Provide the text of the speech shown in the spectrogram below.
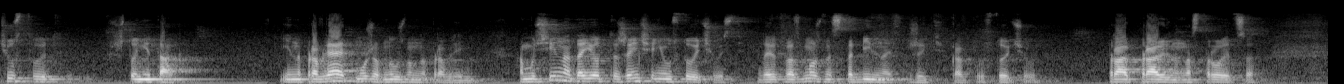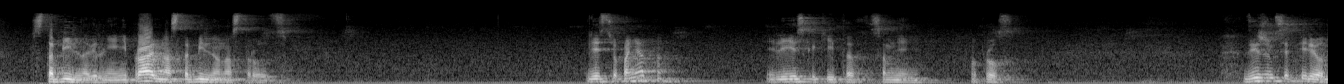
чувствует, что не так, и направляет мужа в нужном направлении. А мужчина дает женщине устойчивость, дает возможность стабильно жить, как бы устойчиво правильно настроиться, стабильно, вернее, неправильно, а стабильно настроиться. Здесь все понятно? Или есть какие-то сомнения, вопросы? Движемся вперед,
